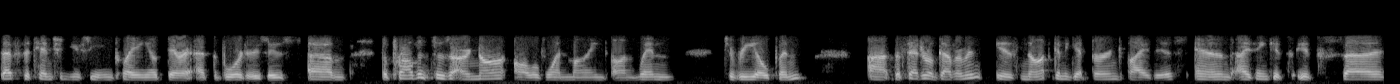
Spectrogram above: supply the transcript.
that's the tension you're seeing playing out there at the borders. Is um, the provinces are not all of one mind on when to reopen. Uh, the federal government is not going to get burned by this, and I think it's it's uh,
